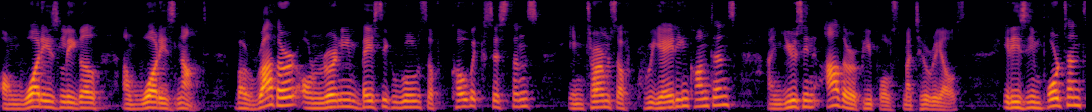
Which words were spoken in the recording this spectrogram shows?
on what is legal and what is not, but rather on learning basic rules of coexistence in terms of creating contents and using other people's materials. It is important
